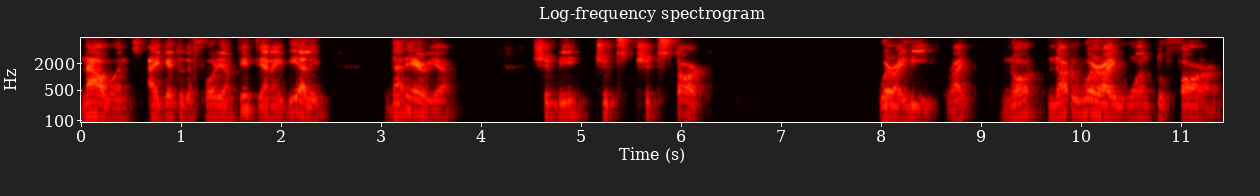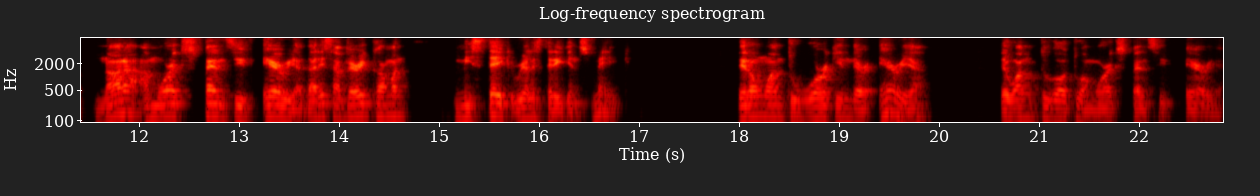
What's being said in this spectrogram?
now once i get to the 40 and 50 and ideally that area should be should should start where i live right not not where i want to farm not a, a more expensive area that is a very common mistake real estate agents make. They don't want to work in their area. They want to go to a more expensive area.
